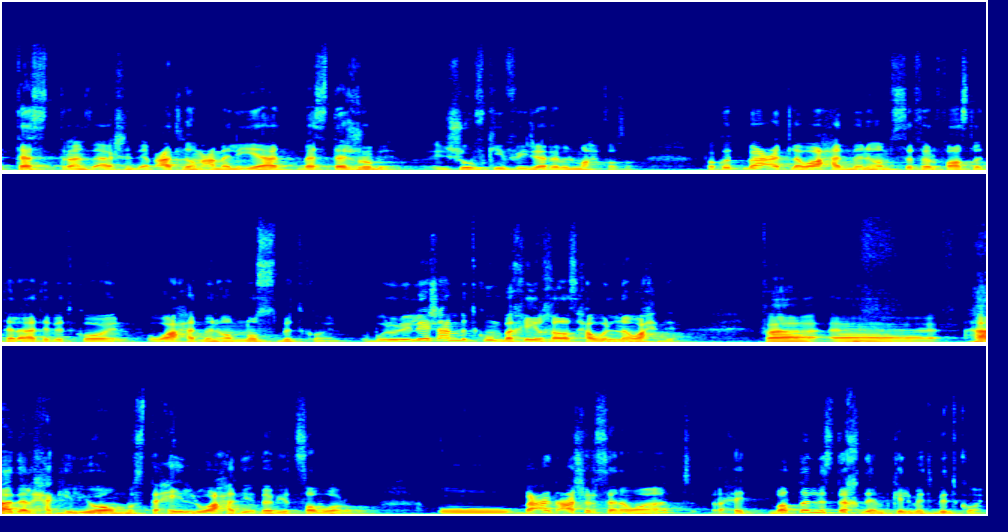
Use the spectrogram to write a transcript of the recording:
test transaction ابعث لهم عمليات بس تجربة يشوف كيف يجرب المحفظة. فكنت بعت لواحد منهم 0.3 بيتكوين وواحد منهم نص بيتكوين. وبقولوا لي ليش عم بتكون بخيل؟ خلص حولنا وحدة. فهذا الحكي اليوم مستحيل الواحد يقدر يتصوره. وبعد عشر سنوات رح يبطل نستخدم كلمة بيتكوين.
